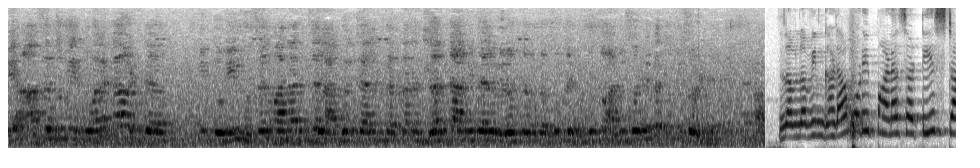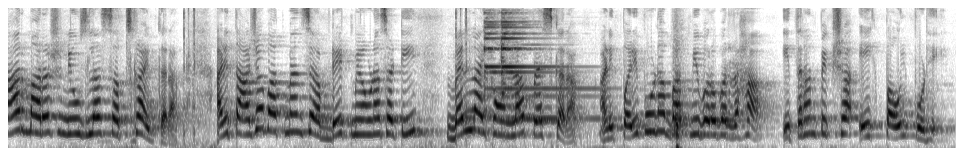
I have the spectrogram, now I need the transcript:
हे असं तुम्ही तुम्हाला काय वाटतं? की तुम्ही मुसलमानांचं लागून चालन करताना जर का आम्ही त्याला विरोध करत असू तर हिंदुत्व आम्ही सोडले का तुम्ही सोडले? नवनवीन घडामोडी पाहण्यासाठी स्टार महाराष्ट्र न्यूजला सबस्क्राईब करा आणि ताज्या बातम्यांचे अपडेट मिळवण्यासाठी बेल आयकॉनला प्रेस करा. आणि परिपूर्ण बातमीबरोबर रहा इतरांपेक्षा एक पाऊल पुढे.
